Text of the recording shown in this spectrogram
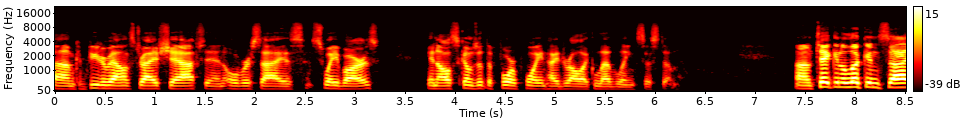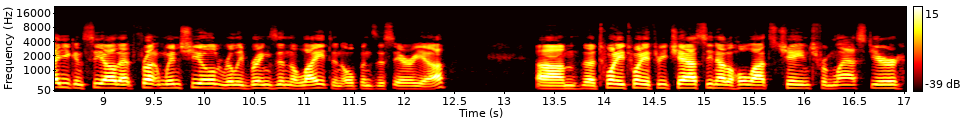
um, computer balanced drive shaft, and oversized sway bars. And also comes with the four-point hydraulic leveling system. Um, taking a look inside, you can see how that front windshield really brings in the light and opens this area up. Um, the 2023 chassis, not a whole lot's changed from last year.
